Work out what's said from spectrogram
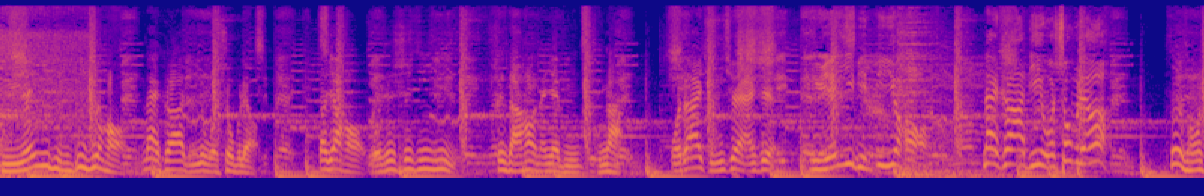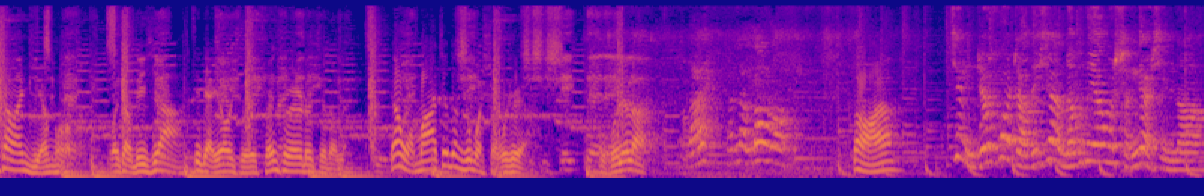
女人衣品必须好，耐克、阿迪我受不了。大家好，我是十七季十三号男嘉宾陈凯。我的爱情宣言是：女人衣品必须好，耐克、阿迪我受不了。自从上完节目，我找对象这点要求全村人都知道了，让我妈就能给我收拾啊。我回来了，来，咱俩唠唠。干啥呀？就你这货找对象，能不能让我省点心呢？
